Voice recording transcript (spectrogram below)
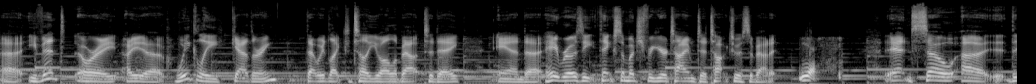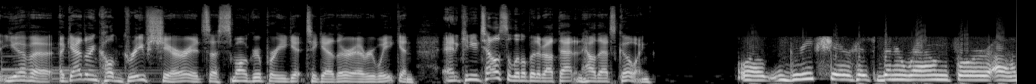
uh, event or a, a, uh, weekly gathering that we'd like to tell you all about today. And uh, hey, Rosie, thanks so much for your time to talk to us about it. Yes. And so uh, you have a, a, gathering called Grief Share. It's a small group where you get together every week. And, and can you tell us a little bit about that and how that's going? Well, Grief Share has been around for uh,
